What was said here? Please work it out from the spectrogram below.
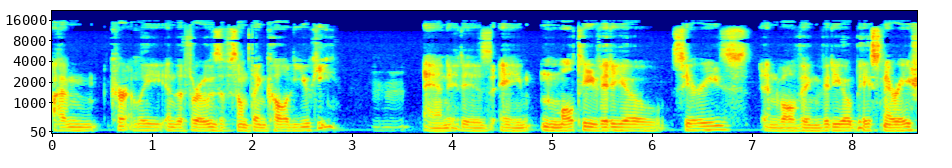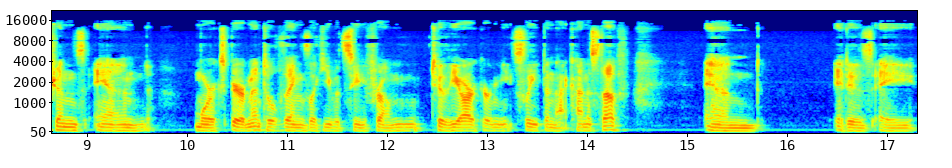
I'm currently in the throes of something called Yuki. And it is a multi-video series involving video-based narrations and more experimental things like you would see from To the Ark or Meet Sleep and that kind of stuff. And it is a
